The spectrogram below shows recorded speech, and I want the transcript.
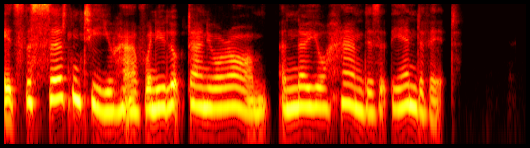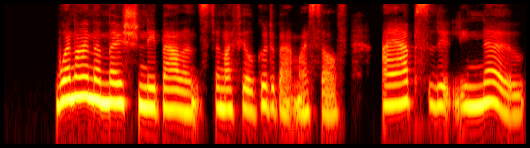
It's the certainty you have when you look down your arm and know your hand is at the end of it. When I'm emotionally balanced and I feel good about myself, I absolutely know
